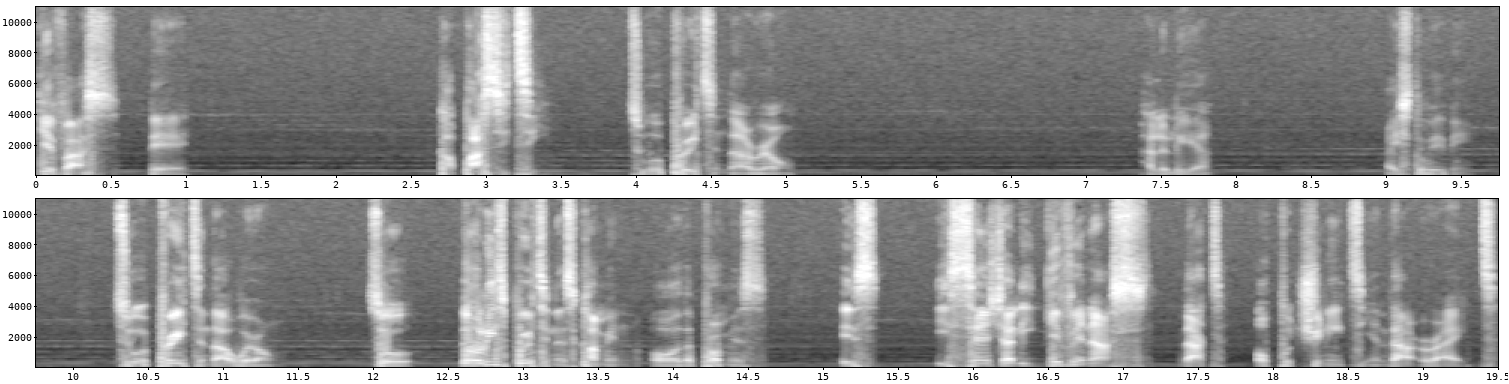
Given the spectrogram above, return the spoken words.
give us the capacity to operate in that realm. Hallelujah. Are you still with me? To operate in that realm. So the Holy Spirit in His coming, or the promise, is essentially giving us that opportunity and that right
